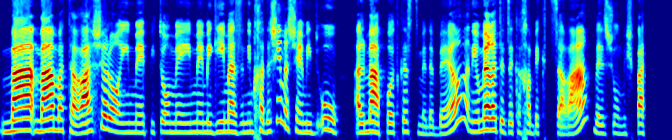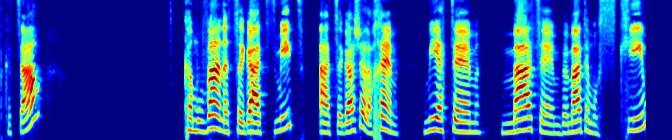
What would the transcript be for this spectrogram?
מה, מה המטרה שלו, אם אה, פתאום אה, אם מגיעים מאזינים חדשים, אז שהם ידעו על מה הפודקאסט מדבר. אני אומרת את זה ככה בקצרה, באיזשהו משפט קצר. כמובן, הצגה עצמית, ההצגה שלכם, מי אתם, מה אתם, במה אתם עוסקים.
